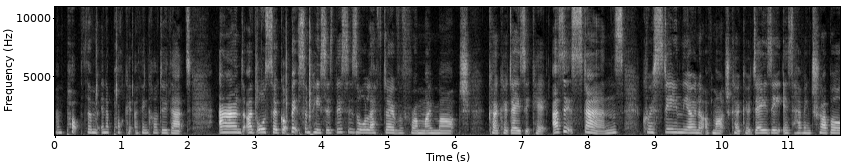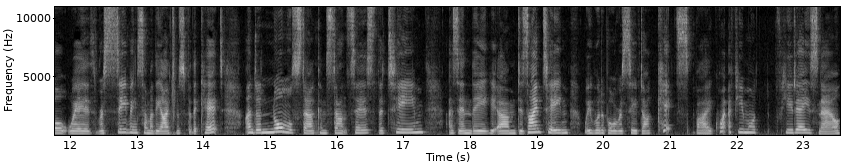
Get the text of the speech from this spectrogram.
and pop them in a pocket. I think I'll do that. And I've also got bits and pieces. This is all left over from my March Cocoa Daisy kit. As it stands, Christine, the owner of March Cocoa Daisy, is having trouble with receiving some of the items for the kit. Under normal circumstances, the team, as in the um, design team, we would have all received our kits by quite a few more few days now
